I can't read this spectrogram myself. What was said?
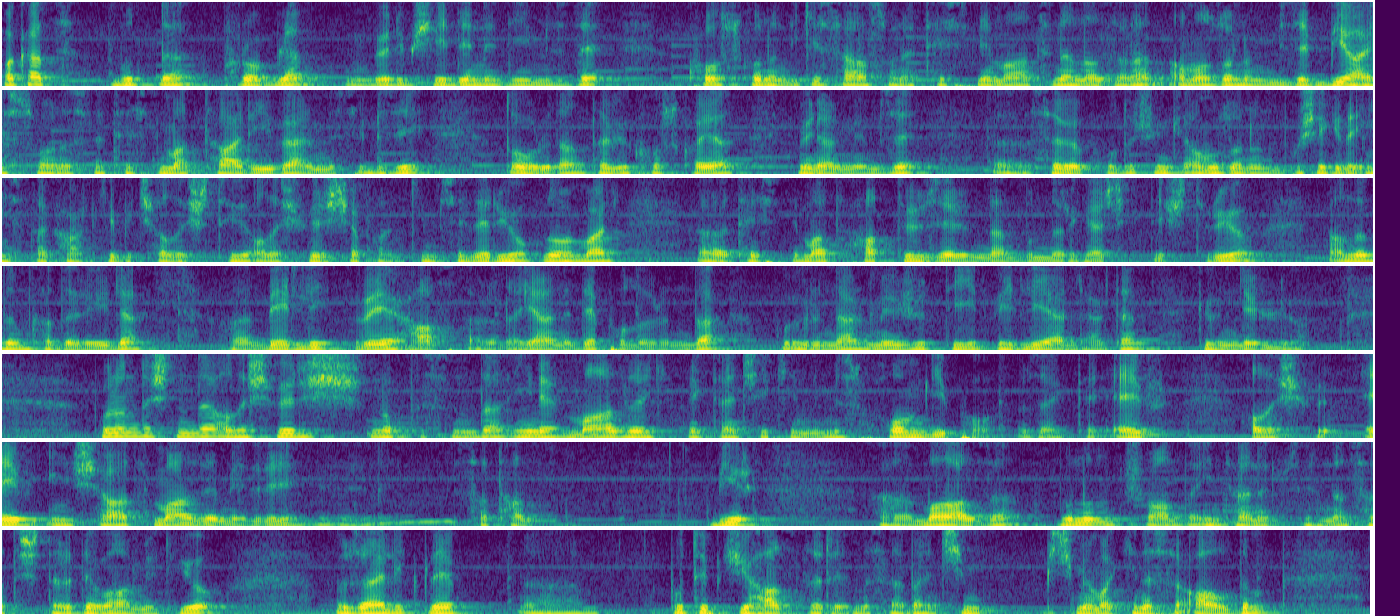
Fakat bunda problem böyle bir şey denediğimizde Costco'nun 2 saat sonra teslimatına nazaran Amazon'un bize bir ay sonrasında teslimat tarihi vermesi bizi doğrudan tabii Costco'ya yönelmemize e, sebep oldu. Çünkü Amazon'un bu şekilde Instacart gibi çalıştığı alışveriş yapan kimseleri yok. Normal e, teslimat hattı üzerinden bunları gerçekleştiriyor. Anladığım kadarıyla e, belli warehouse'larda yani depolarında bu ürünler mevcut değil. Belli yerlerden gönderiliyor. Bunun dışında alışveriş noktasında yine mağazaya gitmekten çekindiğimiz Home Depot özellikle ev alışveriş, ev inşaat malzemeleri e, satan bir mağaza. Bunun şu anda internet üzerinden satışları devam ediyor. Özellikle e, bu tip cihazları mesela ben çim biçme makinesi aldım.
